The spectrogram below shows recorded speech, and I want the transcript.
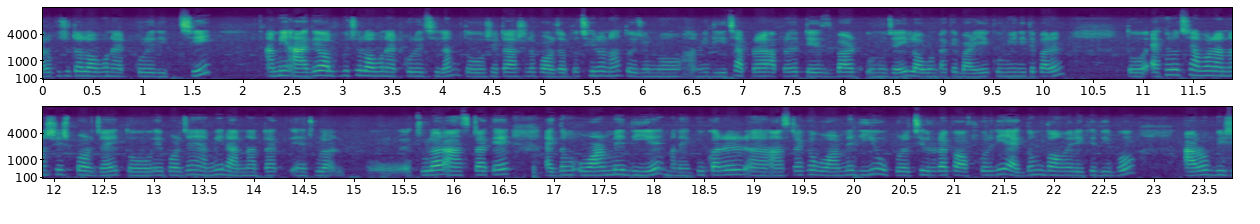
আরও কিছুটা লবণ অ্যাড করে দিচ্ছি। আমি আগে অল্প কিছু লবণ অ্যাড করেছিলাম, তো সেটা আসলে পর্যাপ্ত ছিল না, তো জন্য আমি দিয়েছি। আপনারা, আপনাদের টেস্ট বার্ড অনুযায়ী লবণটাকে বাড়িয়ে কমিয়ে নিতে পারেন। তো এখন হচ্ছে আমার রান্নার শেষ পর্যায়ে, তো এ পর্যায়ে আমি রান্নাটা চুলার চুলার আঁচটাকে একদম ওয়ার্মে দিয়ে মানে কুকারের আঁচটাকে ওয়ার্মে দিয়ে, উপরের ছিদ্রটাকে অফ করে দিয়ে একদম দমে রেখে দিব। আরও বিশ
